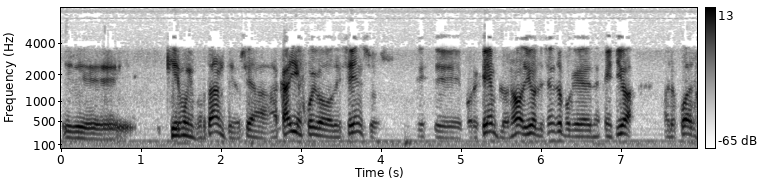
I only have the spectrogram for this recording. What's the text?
que es muy importante. O sea, acá hay en juego descensos, este, por ejemplo, ¿no? Digo el descenso porque en definitiva a los cuadros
